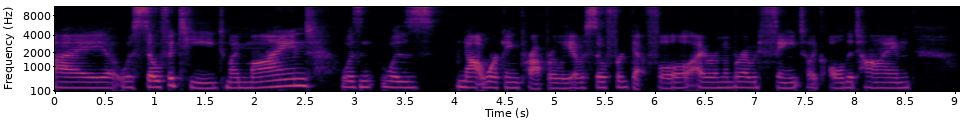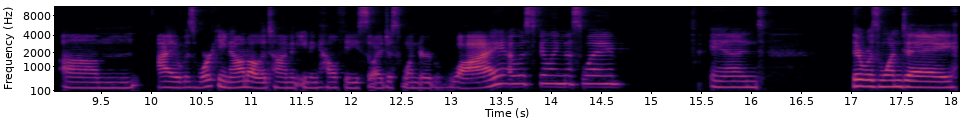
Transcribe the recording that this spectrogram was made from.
I was so fatigued. My mind wasn't was not working properly. I was so forgetful. I remember I would faint like all the time. Um, I was working out all the time and eating healthy, so I just wondered why I was feeling this way. And there was one day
